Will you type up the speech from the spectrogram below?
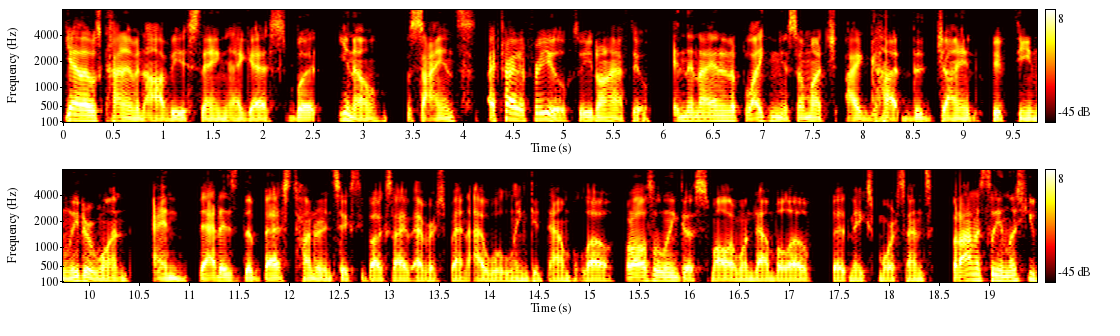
Yeah, that was kind of an obvious thing, I guess, but you know, science. I tried it for you, so you don't have to. And then I ended up liking it so much, I got the giant 15 liter one. And that is the best 160 bucks I've ever spent. I will link it down below, but I'll also link a smaller one down below that makes more sense. But honestly, unless you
